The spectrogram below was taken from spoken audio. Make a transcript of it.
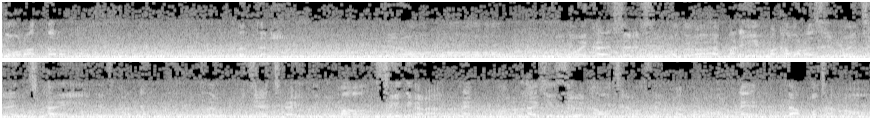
どうなったのかだったりっていうのをこう思い返したりすることがやっぱり、まあ、河原市も1年近いですからねそ1年近いっていうか、まあ、過ぎてからね、あの配信するかもしれませんが、このね、ダンボちゃんの、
